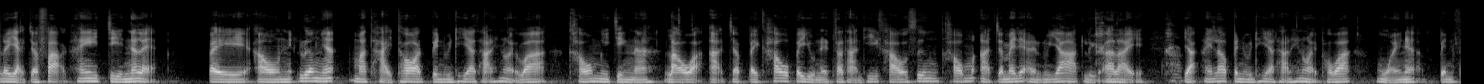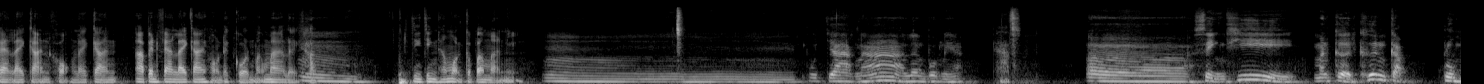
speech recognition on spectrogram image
เลยอยากจะฝากให้จีนนั่นแหละ ไปเอาเรื่องเนี้ยมาถ่ายทอดเป็นวิทยาทานให้หน่อยว่าเขามีจริงนะ เราอะอาจจะไปเข้าไปอยู่ในสถานที่เขาซึ่งเขาอาจจะไม่ได้อนุญาตหรืออะไรครับอยากให้เราเป็นวิทยาทานให้หน่อย เพราะว่าหมวยเนี่ยเป็นแฟนรายการของรายการอ่าเป็นแฟนรายการของเดอะโก t มากๆเลยครับอืมจริง ๆ ทั้งหมดก็ประมาณนี้อืมพูดยากนะ เรื่องพวกเนี้ยครับเอ่อสิ่งที่มันเกิดขึ้นกับกลุ่ม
